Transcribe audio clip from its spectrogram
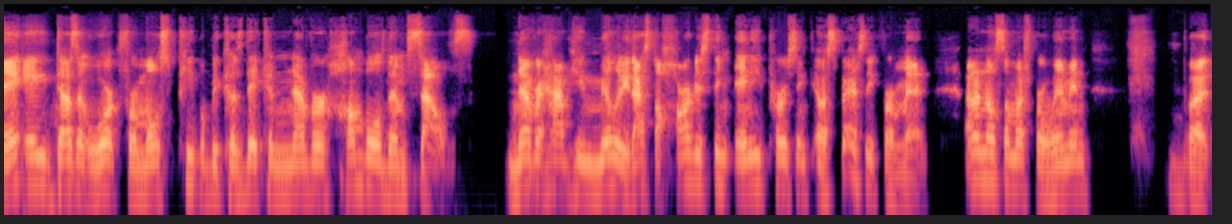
AA doesn't work for most people because they can never humble themselves, never have humility. That's the hardest thing any person, especially for men. I don't know so much for women, but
